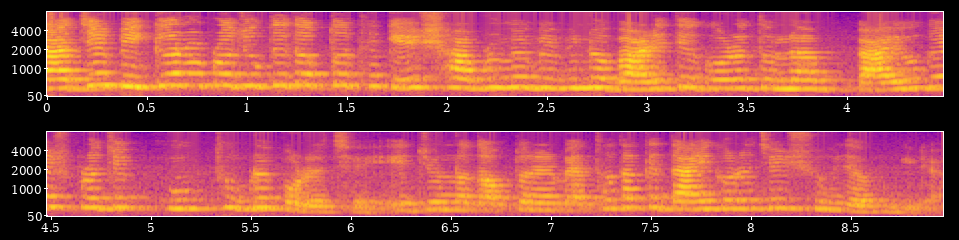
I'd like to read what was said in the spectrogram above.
রাজ্যের বিজ্ঞান ও প্রযুক্তি দপ্তর থেকে সাবরুমে বিভিন্ন বাড়িতে গড়ে তোলা বায়োগ্যাস প্রজেক্ট মুখ থুবড়ে পড়েছে। এর জন্য দপ্তরের ব্যর্থতাকে দায়ী করেছে সুবিধাভোগীরা।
